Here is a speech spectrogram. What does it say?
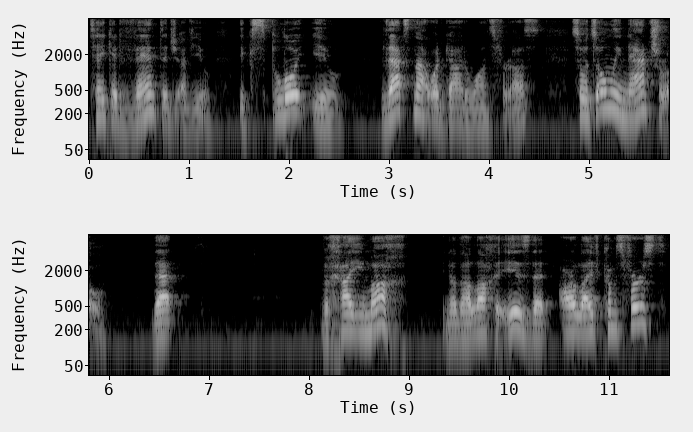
take advantage of you, exploit you. That's not what God wants for us. So it's only natural that v'chayimach, you know, the halacha is that our life comes first.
